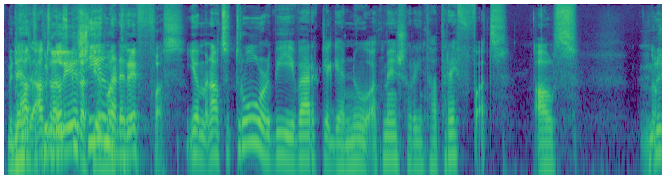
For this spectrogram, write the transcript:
Men det har alltså, kunnat leda till att man träffas. Ja men alltså tror vi verkligen nu att människor inte har träffats alls? Nå,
